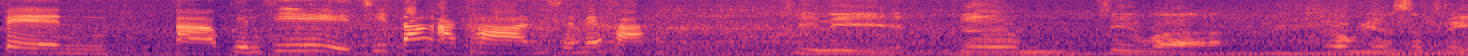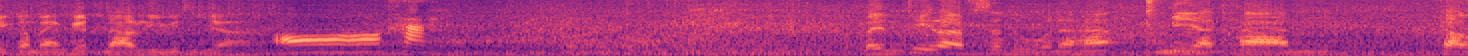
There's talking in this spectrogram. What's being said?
เป็นอ่าพื้นที่ที่ตั้งอาคารใช่ไหมคะ ที่นี่เดิมชื่อว่าโรงเรียนสตรีกำแพงเพชรนารีวิทยา อ๋อค่ะ เป็นที่ราชพัสดุนะฮะ มีอาคารเก่า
